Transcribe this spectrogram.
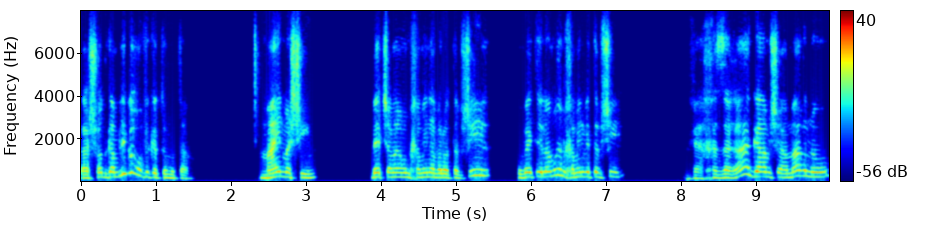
להשעות גם בלי גרוף וכתום מותר. מה אין משים? בית שמאי אומרים חמין אבל לא תבשיל, ובית הלל אומרים חמין ותבשיל. והחזרה גם שאמרנו,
